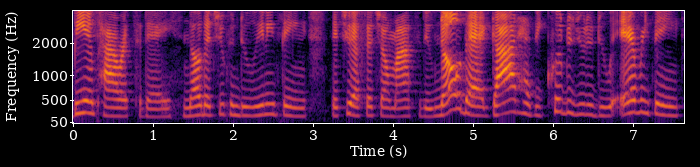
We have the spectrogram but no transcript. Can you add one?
Be empowered today. Know that you can do anything that you have set your mind to do. Know that God has equipped you to do everything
